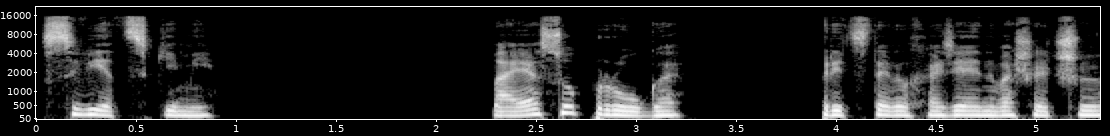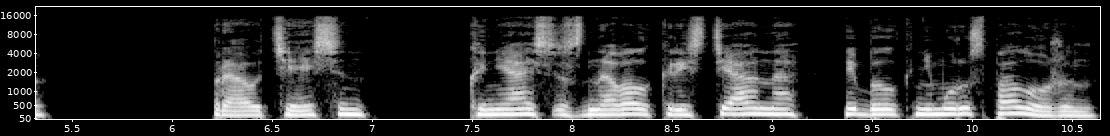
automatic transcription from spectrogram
светскими. «Моя супруга», — представил хозяин вошедшую. «Фрау князь знавал крестьяна и был к нему расположен».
